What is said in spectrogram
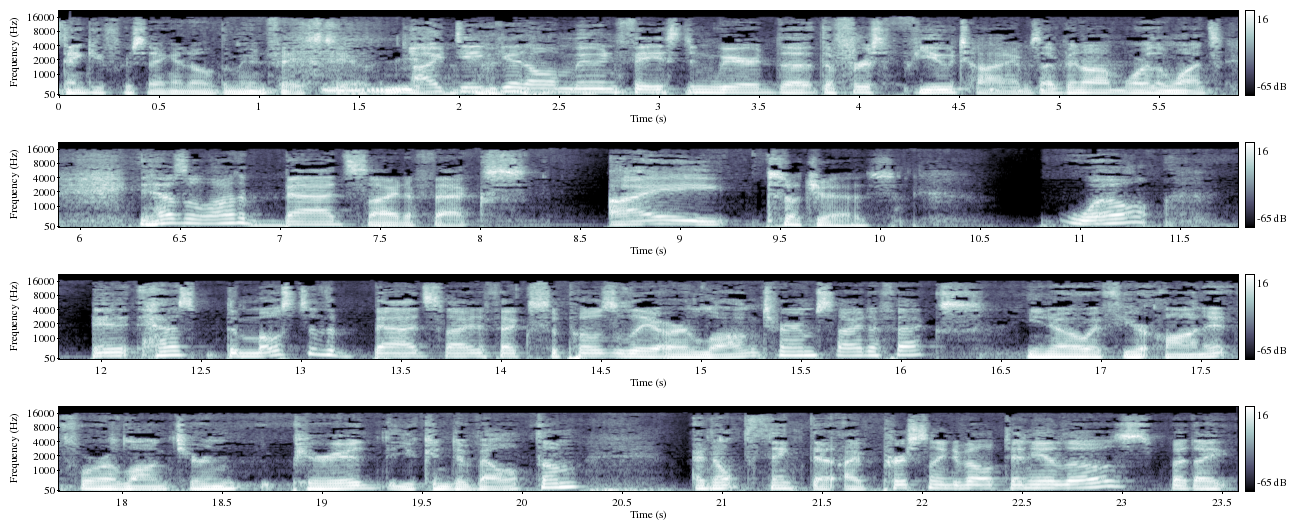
thank you for saying I know the moon face too. I did get all moon faced and weird the, the first few times. I've been on it more than once. It has a lot of bad side effects. I Such as well, it has the most of the bad side effects supposedly are long term side effects. You know, if you're on it for a long term period, you can develop them. I don't think that I've personally developed any of those, but I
